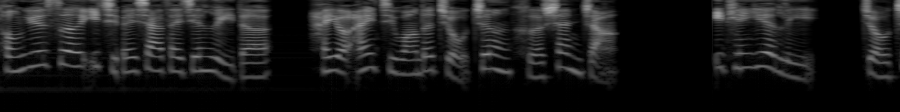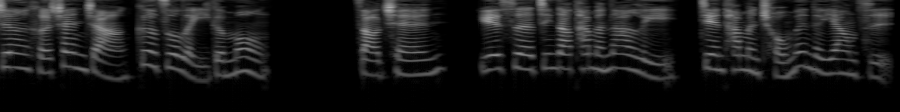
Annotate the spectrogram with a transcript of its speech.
同约瑟一起被下在监里的，还有埃及王的九正和善长。一天夜里，九正和善长各做了一个梦。早晨，约瑟进到他们那里，见他们愁闷的样子，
